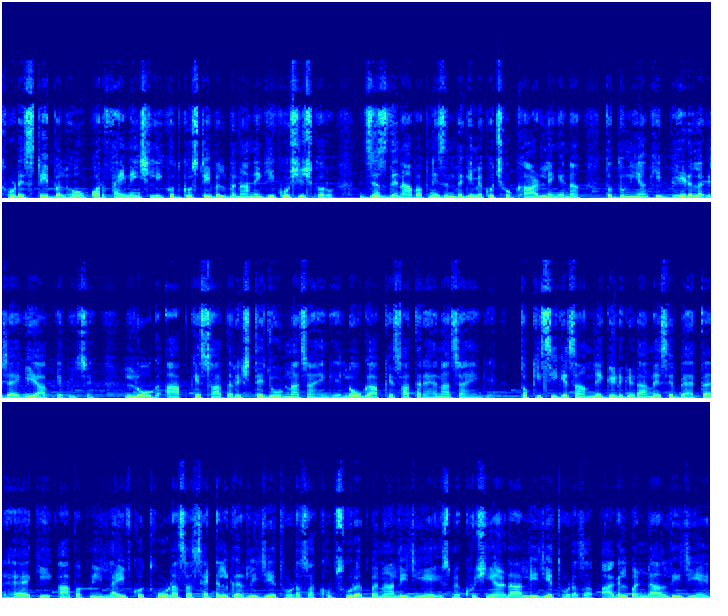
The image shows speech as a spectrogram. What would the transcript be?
थोड़े स्टेबल हो और फाइनेंशियली खुद को स्टेबल बनाने की कोशिश करो। जिस दिन आप अपनी ज़िंदगी में कुछ उखाड़ लेंगे ना तो दुनिया की भीड़ लग जाएगी आपके पीछे। लोग आपके साथ रिश्ते जोड़ना चाहेंगे, लोग आपके साथ रहना चाहेंगे। तो किसी के सामने गिड़गिड़ाने से बेहतर है कि आप अपनी लाइफ को थोड़ा सा सेटल कर लीजिए थोड़ा सा खूबसूरत बना लीजिए, इसमें खुशियाँ डाल लीजिए थोड़ा सा पागलपन डाल दीजिए।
